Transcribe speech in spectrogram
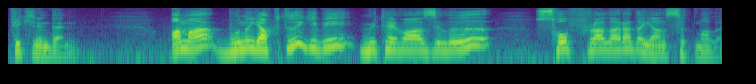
fikrinden. Ama bunu yaptığı gibi mütevazılığı sofralara da yansıtmalı.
